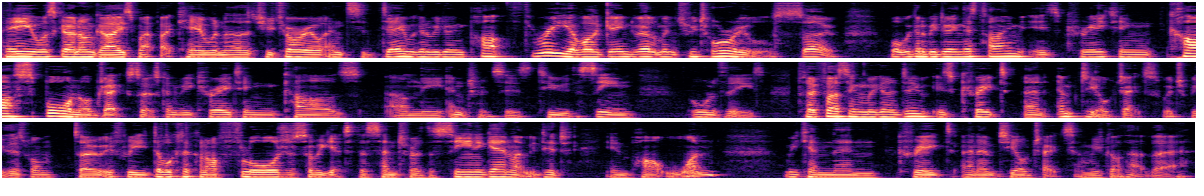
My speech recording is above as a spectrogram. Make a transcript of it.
Hey, what's going on guys? Matt back here with another tutorial and today we're going to be doing part 3 of our game development tutorials. So, what we're going to be doing this time is creating car spawn objects, so it's going to be creating cars on the entrances to the scene, all of these. So first thing we're going to do is create an empty object, which will be this one. So if we double click on our floor just so we get to the center of the scene again, like we did in part 1, we can then create an empty object and we've got that there.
